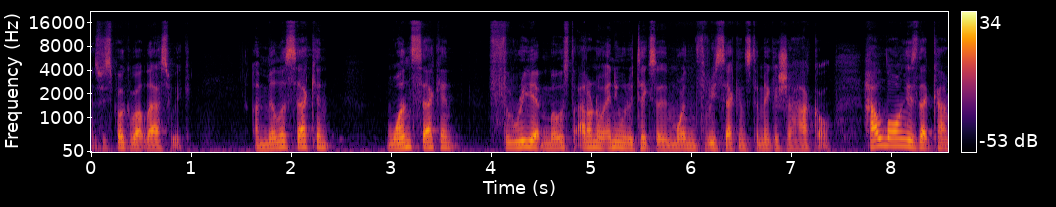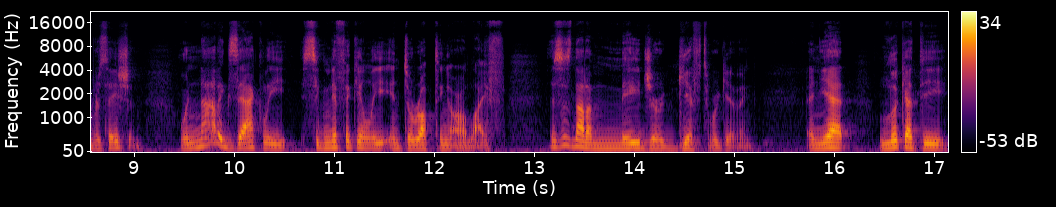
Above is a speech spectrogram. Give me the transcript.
As we spoke about last week, a millisecond, one second, three at most. I don't know anyone who takes more than three seconds to make a shahakal. How long is that conversation? We're not exactly significantly interrupting our life. This is not a major gift we're giving. And yet, look at the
